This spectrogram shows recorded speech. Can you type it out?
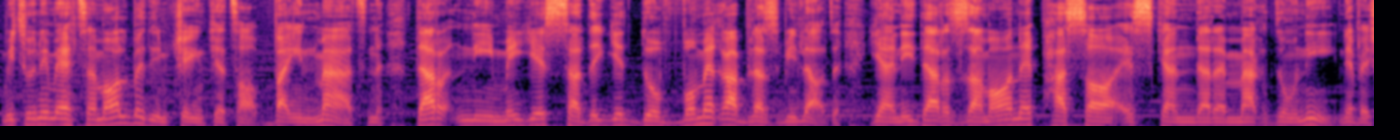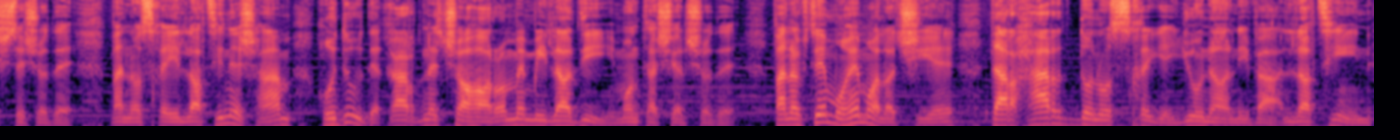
می‌تونیم احتمال بدیم که این کتاب و این متن در نیمه صده دوم قبل از میلاد یعنی در زمان پسا اسکندر مقدونی نوشته شده و نسخه لاتینش هم حدود قرن چهارم میلادی منتشر شده. و نکته مهم حالا چیه؟ در هر دو نسخه یونانی و لاتین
